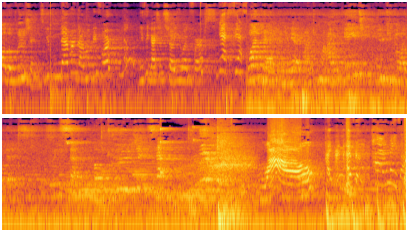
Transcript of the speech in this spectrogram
called illusions. You've never done one before? No. You think I should show you one first? Yes, yes. One day when you get like my age, you can go like this. Step, illusion, step. Wow. Hi, I'm Everleigh. Hi, I'm Ava.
